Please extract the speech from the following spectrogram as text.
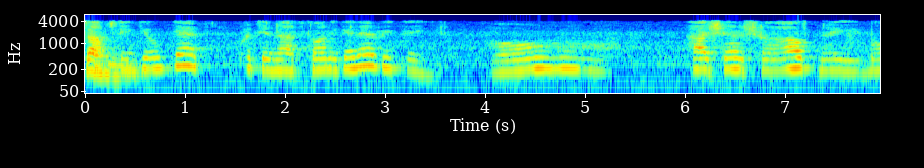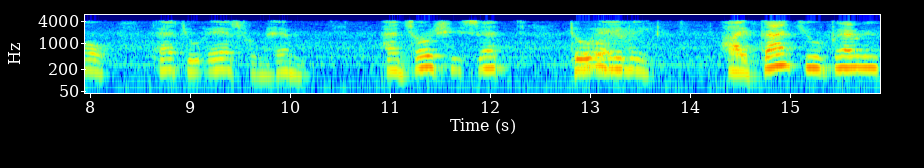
Something you'll get, but you're not going to get everything. Oh. Asher Sha'alt Ne'imo, that you asked from him. And so she said to oh. Eli, I thank you very,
